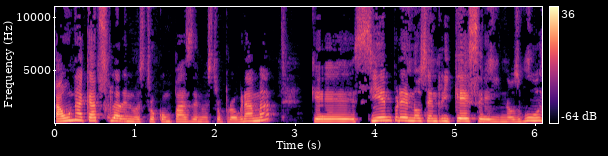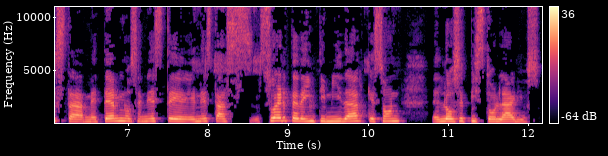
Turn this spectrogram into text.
a una cápsula de nuestro compás, de nuestro programa, que siempre nos enriquece y nos gusta meternos en, este, en esta suerte de intimidad que son eh, los epistolarios.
